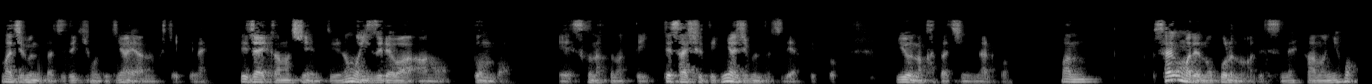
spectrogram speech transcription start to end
まあ、自分たちで基本的にはやらなくちゃいけない。で、JICA の支援というのも、いずれは、あの、どんどん、えー、少なくなっていって、最終的には自分たちでやっていくと。いうような形になると。まあ、最後まで残るのはですね、あの、日本、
